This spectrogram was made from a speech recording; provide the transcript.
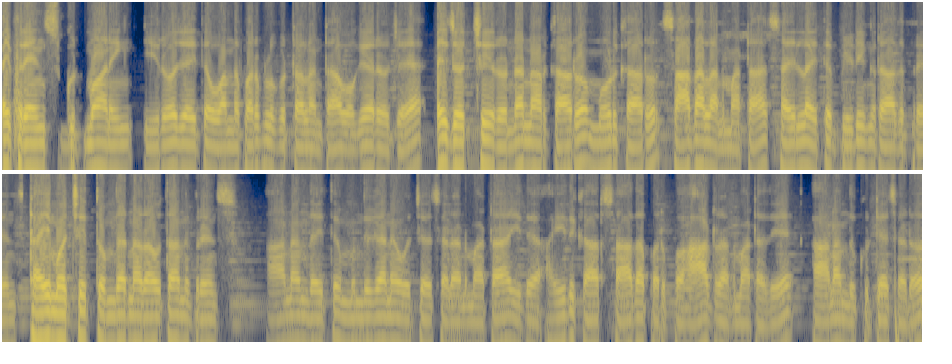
Hi friends good morning ఈ రోజు అయితే వంద పరుపులు కుట్టాలంట ఒకే రోజే. సైజ్ వచ్చి రెండున్నర కారు మూడు కారు సాదాలన్నమాట. సైడ్లో అయితే బీడింగ్ రాదు ఫ్రెండ్స్ టైం వచ్చి తొమ్మిదిన్నర అవుతుంది ఫ్రెండ్స్ ఆనంద్ అయితే ముందుగానే వచ్చేసాడు అనమాట ఇది ఐదు కార్ సాదా పరుపు ఆర్డర్ అన్నమాట అది. ఆనంద్ కుట్టేశాడు.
